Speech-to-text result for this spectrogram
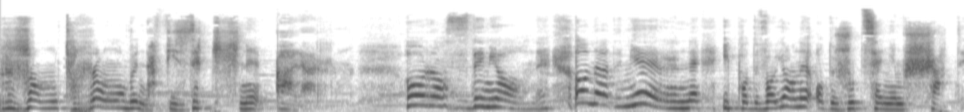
rżą trąby na fizyczny alarm. O rozdymione, o nadmierne i podwojone odrzuceniem szaty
